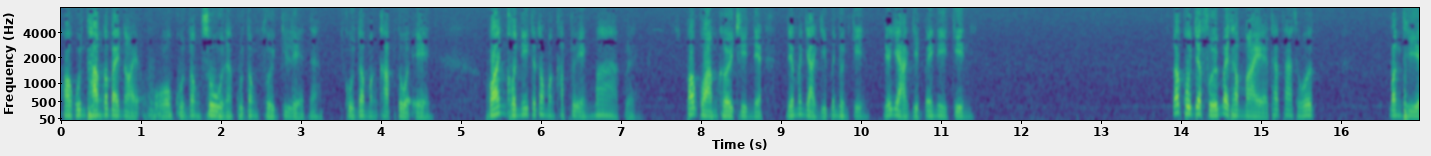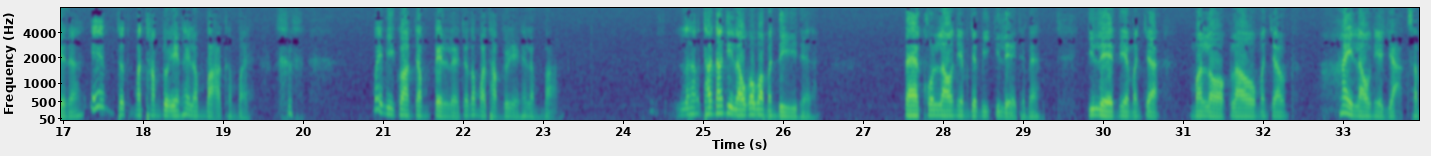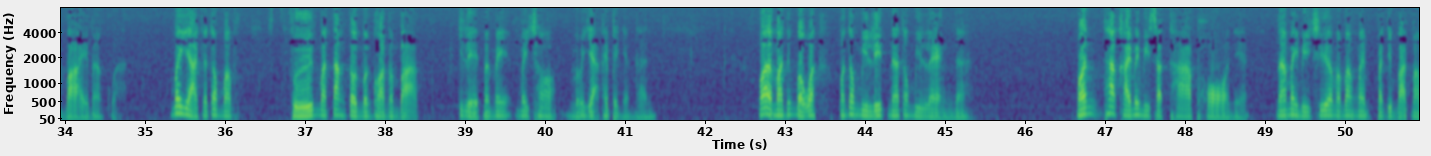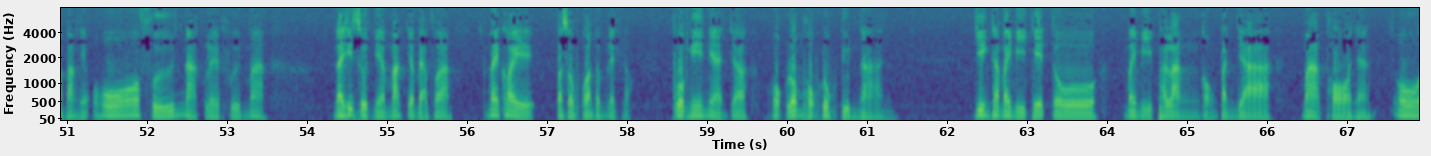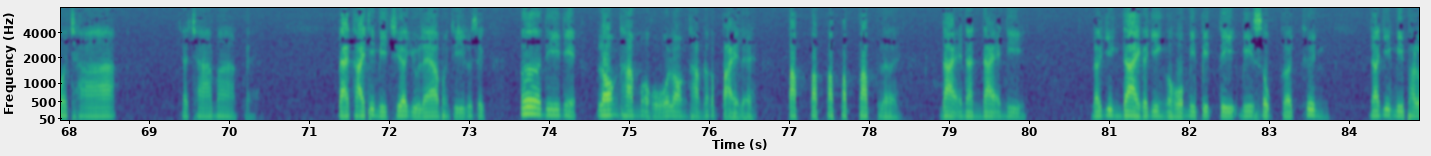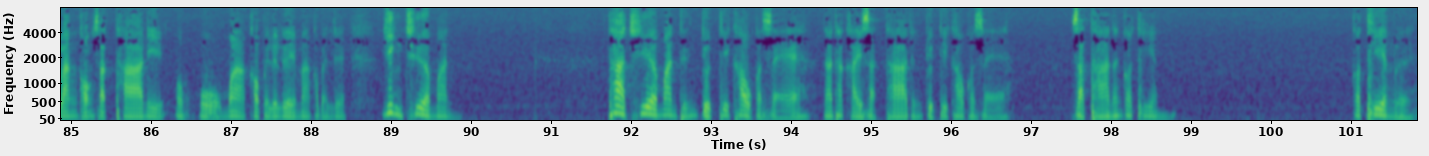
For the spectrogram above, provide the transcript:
พอคุณทำเข้าไปหน่อยโอ้โหคุณต้องสู้นะคุณต้องฝืนกิเลสนะคุณต้องบังคับตัวเอง เพราะฉะนั้นคนนี้จะต้องบังคับตัวเองมากเลย เพราะความเคยชินเนี่ยเดี๋ยวมันอยากหยิบไอ้นุนกิน เดี๋ยวอยากหยิบไอ้นี่กิน แล้วคุณจะฝืนไปทำไมอะถ้าถ้าสมมติ บางทีนะเอ๊ะจะมาทำตัวเองให้ลำบากทำไม ไม่มีความจำเป็นเลย จะต้องมาทำตัวเองให้ลำบากทั้งทั้งที่เราก็ว่ามันดีเนี่ยแหละแต่คนเราเนี่ยมันจะมีกิเลสใช่ไหมกิเลสเนี่ยมันจะมาหลอกเรามันจะให้เราเนี่ยอยากสบายมากกว่า ไม่อยากจะต้องมาฝืนมาตั้งตนบนความลำบาก กิเลสมันไม่ไม่ชอบ มันไม่อยากให้เป็นอย่างนั้นเพราะมาถึงบอกว่ามันต้องมีฤทธิ์นะ ต้องมีแรงนะ เพราะฉะนั้นถ้าใครไม่มีศรัทธาพอเนี่ยนะไม่มีเชื่อมาบ้างไม่ปฏิบัติมาบ้างเนี่ยโอ้โหฝืนหนักเลยฝืนมาก ในที่สุดเนี่ยมักจะแบบว่าไม่ค่อยประสบความสำเร็จหรอก พวกนี้เนี่ยจะหกล้มหกลุกอยู่นาน ยิ่งถ้าไม่มีเจโต ไม่มีพลังของปัญญามากพอนะโอ้ช้า จะช้ามากเลย แต่ใครที่มีเชื้ออยู่แล้วบางทีรู้สึก เออดีนี่ ลองทำโอ้โหลองทำแล้วก็ไปเลยปับ๊บปับ๊บปั๊บปับ๊บปับเลย ได้ไอ้นั่นได้ไอ้นี่ แล้วยิ่งได้ก็ยิ่งโอ้โห มีปิติมีสุขเกิดขึ้นนะยิ่งมีพลังของศรัทธานี่ โอ้โห มากเข้าไปเรื่อยๆมากเข้าไปเรื่อยยิ่งเชื่อมั่น ถ้าเชื่อมั่นถึงจุดที่เข้ากระแสนะถ้าใครศรัทธาถึงจุดที่เข้ากระแสศรัทธานั้นก็เที่ยง ก็เที่ยงเลย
